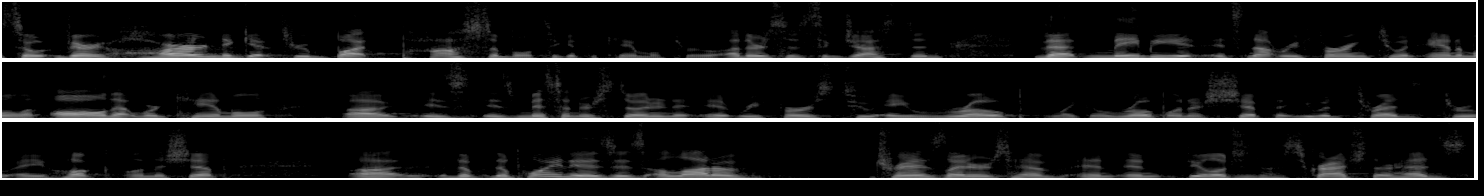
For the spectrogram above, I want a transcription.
so, very hard to get through, but possible to get the camel through. Others have suggested that maybe it's not referring to an animal at all. That word camel uh, is, is misunderstood and it, it, refers to a rope, like a rope on a ship that you would thread through a hook on the ship. Uh, the, the point is, is a lot of translators have and, and theologians have scratched their heads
